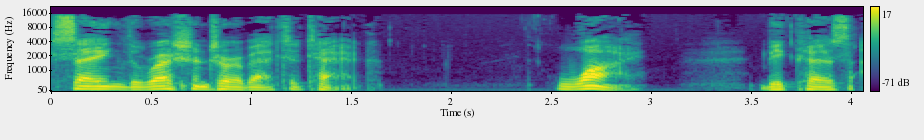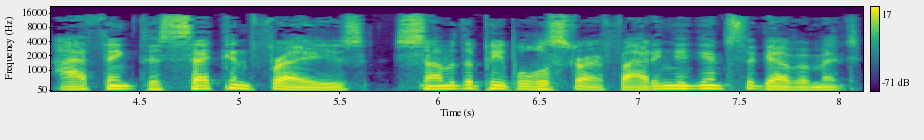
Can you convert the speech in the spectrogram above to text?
saying the Russians are about to attack. Why? Because I think the second phrase, some of the people will start fighting against the government,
